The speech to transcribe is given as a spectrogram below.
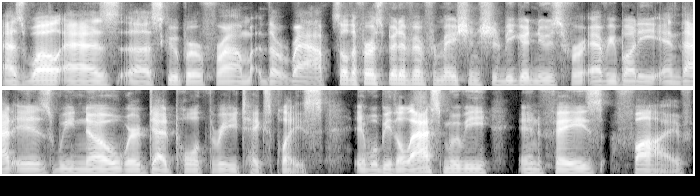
as well as uh, Scooper from The Wrap. So, the first bit of information should be good news for everybody, and that is we know where Deadpool 3 takes place. It will be the last movie in phase five.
